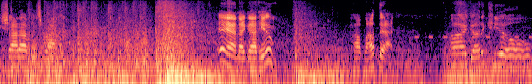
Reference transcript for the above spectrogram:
Shot off his rocket. And I got him. How about that? I got a kill.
